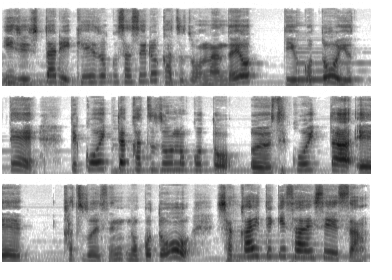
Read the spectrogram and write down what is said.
維持したり継続させる活動なんだよっていうことを言ってでこういった活動のことこういった、えー、活動ですねのことを社会的再生産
